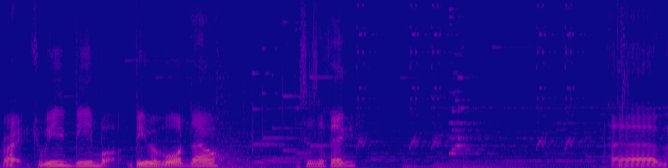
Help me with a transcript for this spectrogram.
Right, can we beam beam aboard now? This is a thing? Um,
